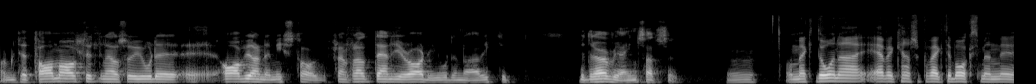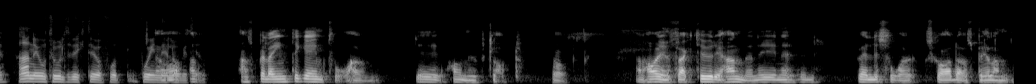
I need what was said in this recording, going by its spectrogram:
var de lite tama avslutningar och så gjorde eh, avgörande misstag. Framförallt Dan Girardi gjorde några riktigt bedrövliga insatser. Och McDonough är väl kanske på väg tillbaks men eh, han är otroligt viktig att få, få in i Ja, laget han- igen. Han spelar inte Game 2, har de. det har de gjort klart. Ja. Han har ju en fraktur i handen. Det är en, en väldigt svår skada att spela med.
